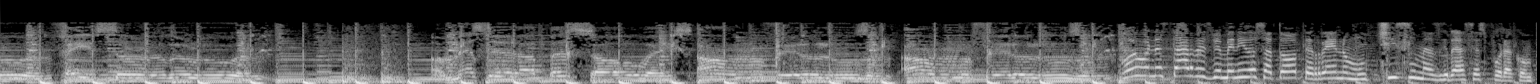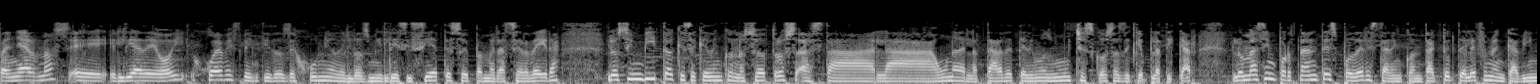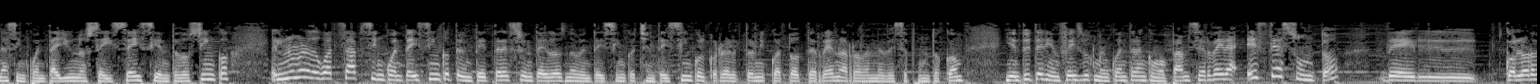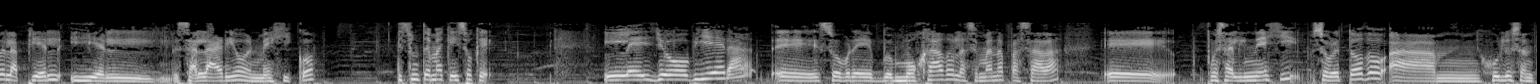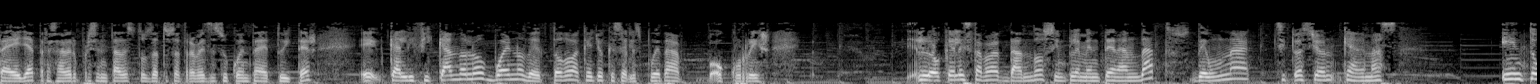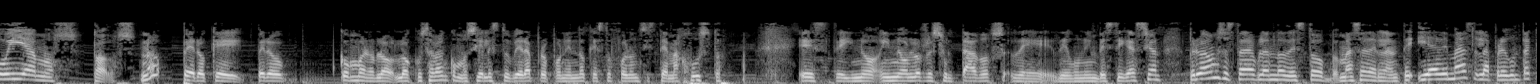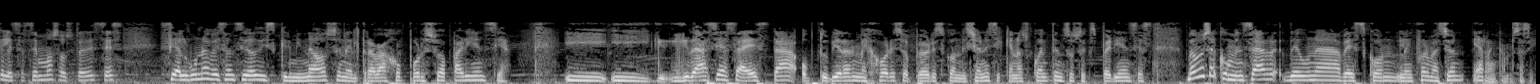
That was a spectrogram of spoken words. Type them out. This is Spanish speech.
a Todo Terreno. Muchísimas gracias por acompañarnos eh, el día de hoy, jueves 22 de junio del 2017. Soy Pamela Cerdeira. Los invito a que se queden con nosotros hasta la una de la tarde. Tenemos muchas cosas de qué platicar. Lo más importante es poder estar en contacto. El teléfono en cabina 5166125. El número de WhatsApp 5533329585. El correo electrónico a todoterreno arroba mbc.com. Y en Twitter y en Facebook me encuentran como Pam Cerdeira. Este asunto del color de la piel y el salario en México es un tema que hizo que le lloviera eh, sobre mojado la semana pasada, eh, pues al INEGI, sobre todo a mm, Julio Santaella, tras haber presentado estos datos a través de su cuenta de Twitter, eh, calificándolo bueno de todo aquello que se les pueda ocurrir lo que él estaba dando simplemente eran datos de una situación que además intuíamos todos, ¿no? Pero que, pero como, bueno, lo, acusaban como si él estuviera proponiendo que esto fuera un sistema justo, este, y no, y no los resultados de, de una investigación. Pero vamos a estar hablando de esto más adelante. Y además, la pregunta que les hacemos a ustedes es si alguna vez han sido discriminados en el trabajo por su apariencia. Y, y, y gracias a esta obtuvieran mejores o peores condiciones y que nos cuenten sus experiencias. Vamos a comenzar de una vez con la información y arrancamos así.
